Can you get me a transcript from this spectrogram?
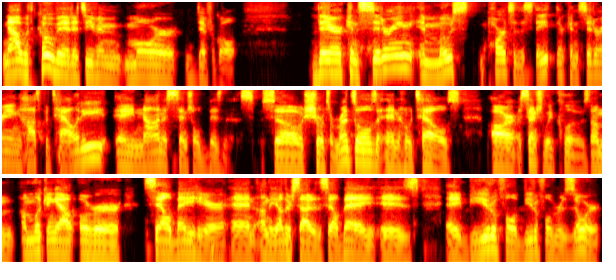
Now with COVID, it's even more difficult they're considering in most parts of the state they're considering hospitality a non-essential business. So short-term rentals and hotels are essentially closed. I'm i'm looking out over sail bay here and on the other side of the sail bay is a beautiful beautiful resort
